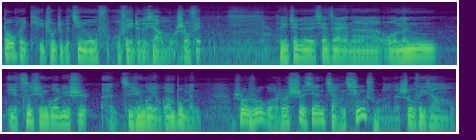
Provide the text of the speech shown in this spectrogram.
都会提出这个金融服务费这个项目收费，所以这个现在呢，我们也咨询过律师，呃，咨询过有关部门，说如果说事先讲清楚了的收费项目，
